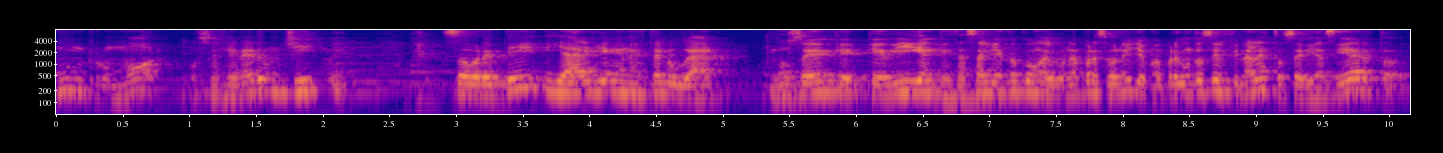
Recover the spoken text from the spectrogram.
un rumor o se genere un chisme sobre ti y alguien en este lugar. No sé, que, que digan que estás saliendo con alguna persona y yo me pregunto si al final esto sería cierto,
